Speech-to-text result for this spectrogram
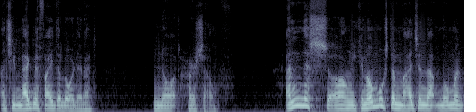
and she magnified the Lord in it, not herself. And in this song, you can almost imagine that moment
